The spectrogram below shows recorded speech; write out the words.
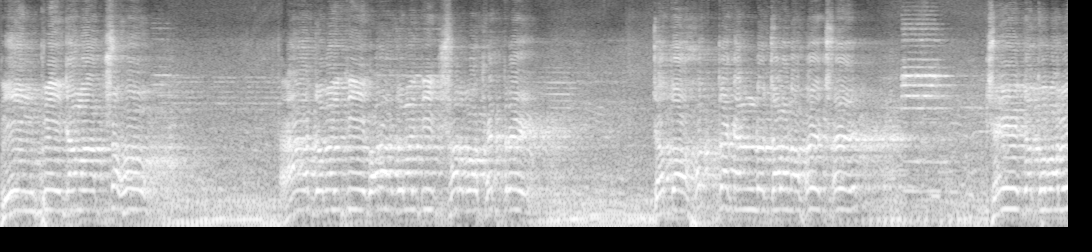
বিএনপি, জামাত সহ রাজনৈতিক, অরাজনৈতিক সর্বক্ষেত্রে যত হত্যাকাণ্ড চালানো হয়েছে যে যতভাবে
